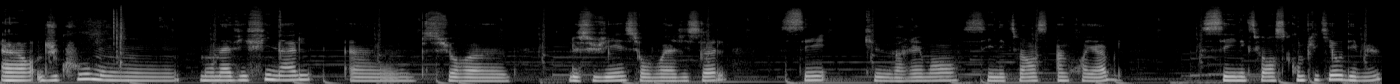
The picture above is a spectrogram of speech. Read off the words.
Alors du coup, mon, avis final euh, sur euh, le sujet, sur voyager seul, c'est que vraiment c'est une expérience incroyable. C'est une expérience compliquée au début,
